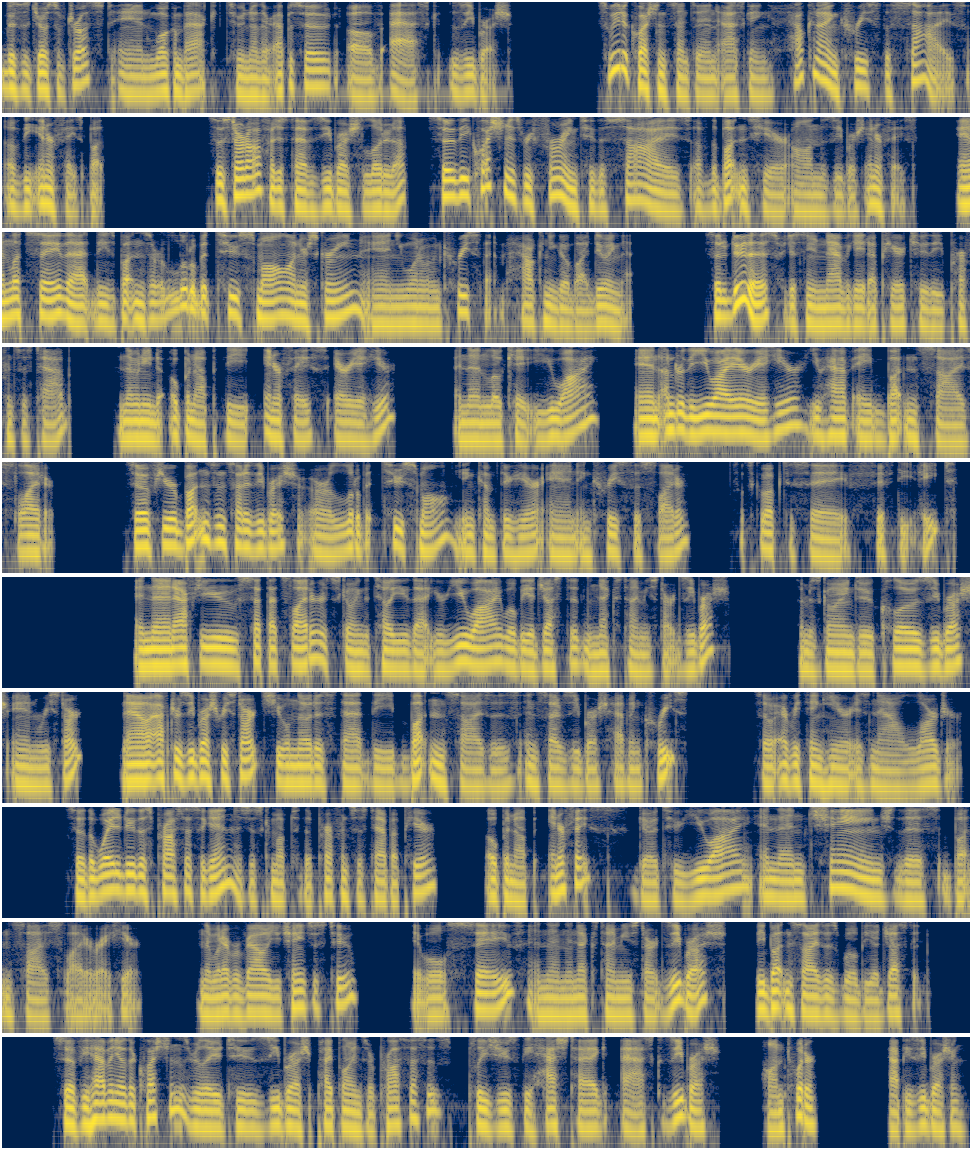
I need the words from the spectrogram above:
This is Joseph Drust, and welcome back to another episode of Ask ZBrush. So, we had a question sent in asking, How can I increase the size of the interface button? So, to start off, I just have ZBrush loaded up. So, the question is referring to the size of the buttons here on the ZBrush interface. And let's say that these buttons are a little bit too small on your screen and you want to increase them. How can you go by doing that? So to do this, we just need to navigate up here to the Preferences tab, and then we need to open up the Interface area here, and then locate UI. And under the UI area here, you have a button size slider. So if your buttons inside of ZBrush are a little bit too small, you can come through here and increase the slider. So let's go up to say 58. And then after you set that slider, it's going to tell you that your UI will be adjusted the next time you start ZBrush. So I'm just going to close ZBrush and restart. Now, after ZBrush restarts, you will notice that the button sizes inside of ZBrush have increased. So everything here is now larger. So the way to do this process again is just come up to the Preferences tab up here, open up Interface, go to UI, and then change this button size slider right here. And then whatever value you change this to, it will save. And then the next time you start ZBrush, the button sizes will be adjusted. So if you have any other questions related to ZBrush pipelines or processes, please use the hashtag AskZBrush on Twitter. Happy ZBrushing.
